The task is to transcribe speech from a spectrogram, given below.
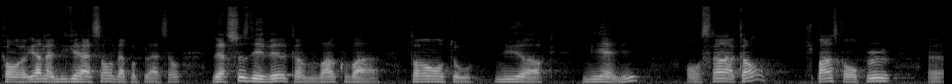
qu'on regarde la migration de la population, versus des villes comme Vancouver, Toronto, New York, Miami, on se rend compte, je pense qu'on peut euh,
